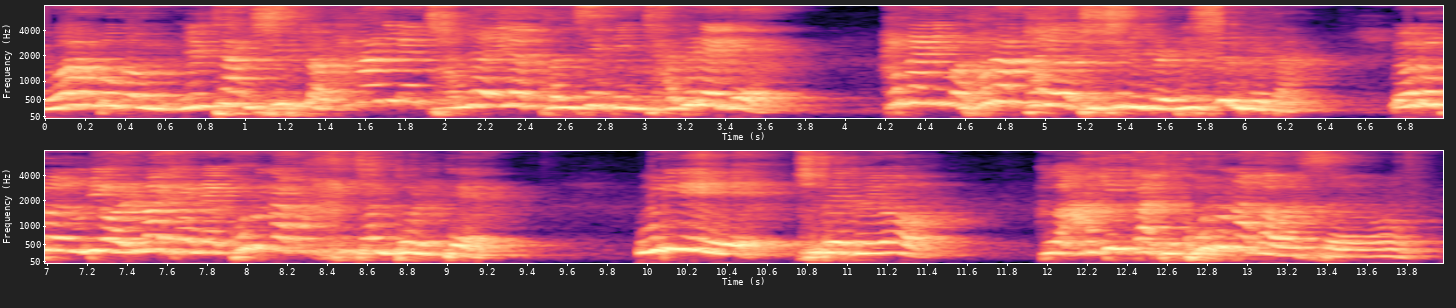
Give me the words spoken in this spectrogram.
요한복음 1장 12절 하나님의 자녀의 권세된 자들에게 하나님을 허락하여 주시는 줄 믿습니다. 여러분 우리 얼마 전에 코로나가 한참 돌 때 우리 집에도요 그 아기까지 코로나가 왔어요.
